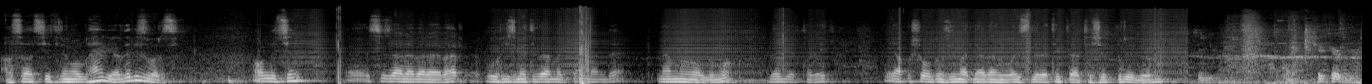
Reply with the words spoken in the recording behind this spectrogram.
hassasiyetinin olduğu her yerde biz varız. Onun için e, sizlerle beraber bu hizmeti vermekten ben de memnun olduğumu belirterek yapmış olduğunuz hizmetlerden dolayı sizlere tekrar teşekkür ediyorum. Teşekkürler.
